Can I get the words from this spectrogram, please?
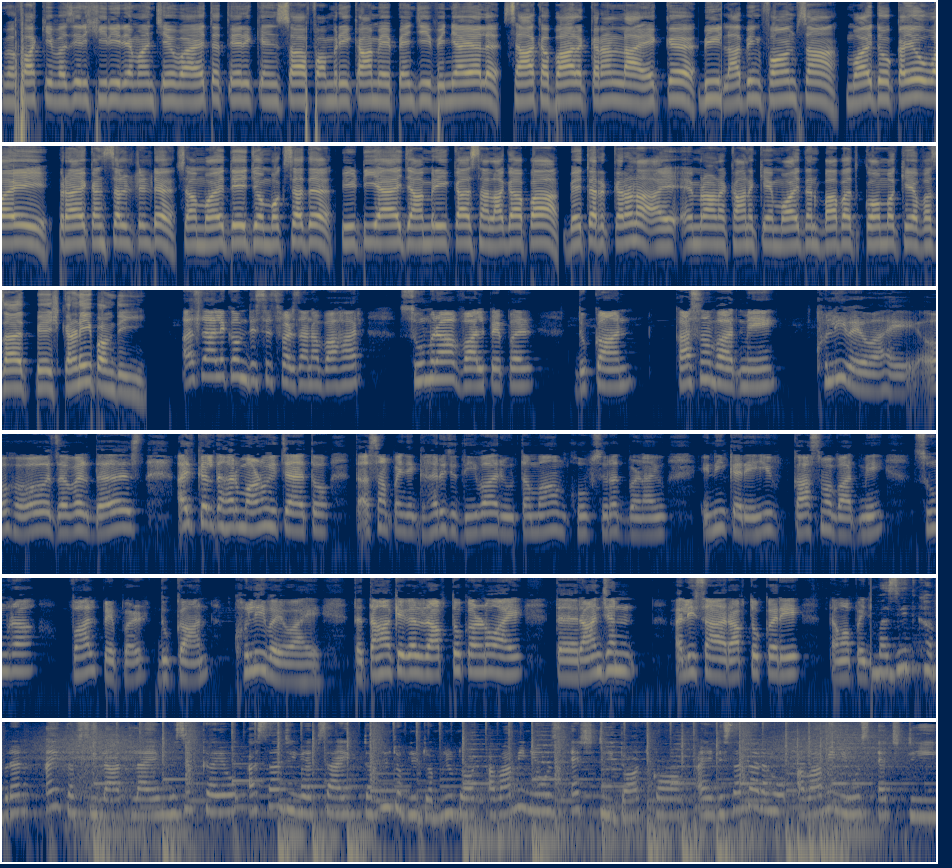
वफ़ाक़ी वज़ीर शीरी रहमान आहे तहरीक इंसाफ़ अमरीका में पंहिंजी विञायल साख बहाल करण लाइ हिकु ॿी लॉबिंग फॉर्म सां मुआदो कयो आहे। कंसल्टेंट सां मुआदे जो मक़सदु पी टी आई जा अमरीका सां लाॻापा बहितर करण इमरान ख़ान खे मुआदनि बाबति क़ौम खे वज़ाहत पेश करणी पवंदी। असलाकुम this is Farzana Bahar, Soomra wallpaper दुकान, कासमाबाद में खुली वियो आहे। ओहो, ज़बरदस्त। अॼुकल्ह त हर माण्हू ई चाहे थो त असां पंहिंजे घर जूं दीवारियूं तमामु ख़ूबसूरत बणायूं। इन करे ई कासमाबाद में सूमरा वॉलपेपर दुकान खुली वियो आहे। त तव्हांखे अगरि राब्तो करिणो आहे, त रांझनि अली सां राब्तो करे तव्हां मज़ीद ख़बरनि ऐं तफ़सीलात लाइ विज़िट कयो असांजी वेबसाइट ऐं ॾिसंदा रहो अवामी न्यूज़ एच डी।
